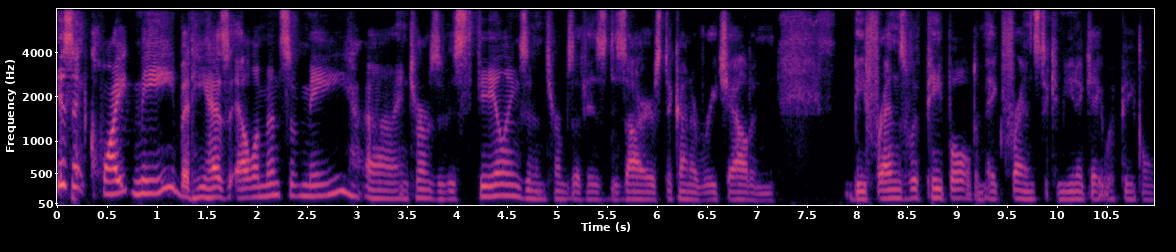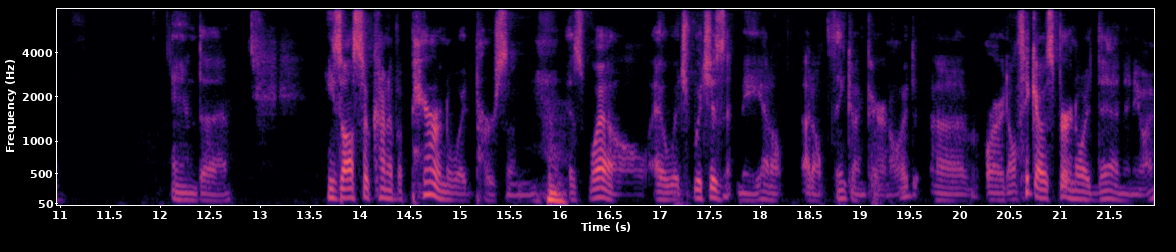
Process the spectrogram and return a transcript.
isn't quite me, but he has elements of me uh, in terms of his feelings and in terms of his desires to kind of reach out and be friends with people, to make friends, to communicate with people. And uh, he's also kind of a paranoid person hmm. as well, which which isn't me. I don't I don't think I'm paranoid, uh, or I don't think I was paranoid then anyway.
